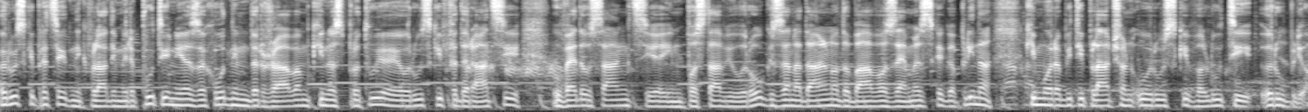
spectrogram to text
Ruski predsednik Vladimir Putin je zahodnim državam, ki nasprotujejo Ruski federaciji, uvedel sankcije in postavil rok za nadaljno dobavo zemeljskega plina, ki mora biti plačan v ruski valuti rublju.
